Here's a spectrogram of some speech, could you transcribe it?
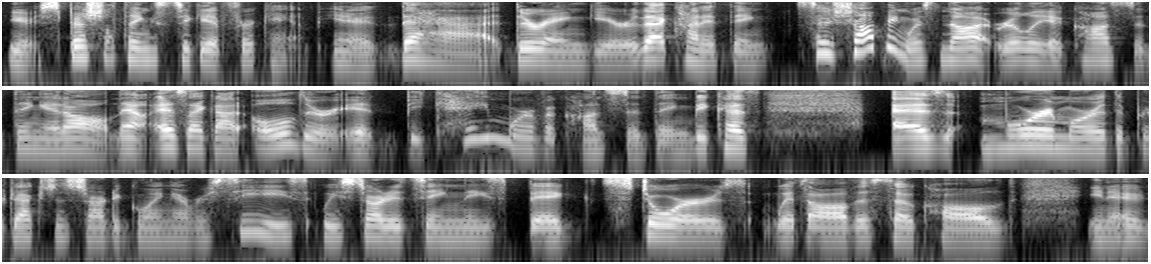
you know, special things to get for camp, you know, the hat, the rain gear, that kind of thing. So shopping was not really a constant thing at all. Now, as I got older, it became more of a constant thing because as more and more of the production started going overseas, we started seeing these big stores with all the so called, you know,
